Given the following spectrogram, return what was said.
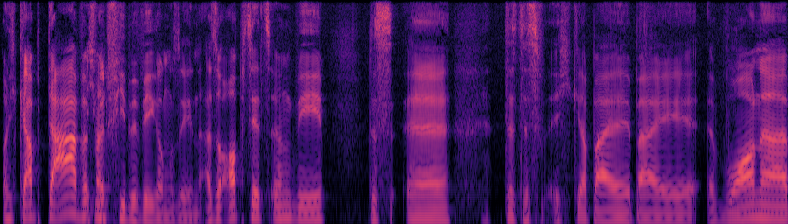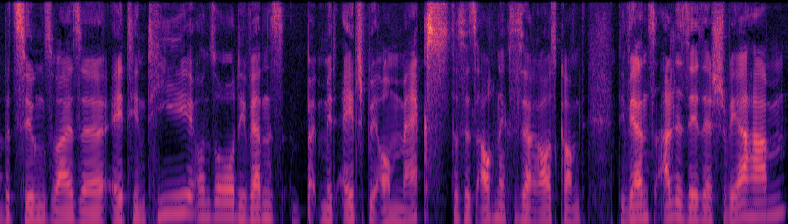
Und ich glaube, da wird man viel Bewegung sehen. Also ob es jetzt irgendwie das, äh, das, das ich glaube bei, bei Warner beziehungsweise AT&T und so, die werden es mit HBO Max, das jetzt auch nächstes Jahr rauskommt, die werden es alle sehr, sehr schwer haben,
